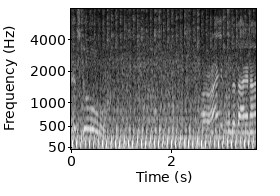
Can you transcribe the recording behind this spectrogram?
Let's go. Alright, punta tayo na.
